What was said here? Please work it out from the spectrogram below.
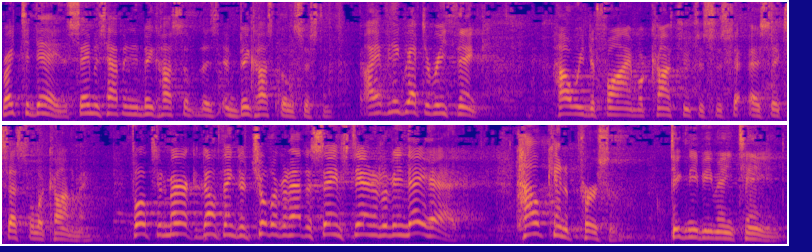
Right today, the same is happening in big hospital, in big hospital systems. I think we have to rethink how we define what constitutes a, a successful economy. Folks in America don't think their children are going to have the same standard of living they had. How can a person dignity be maintained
